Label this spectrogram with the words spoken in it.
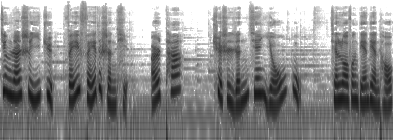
竟然是一具肥肥的身体，而他却是人间尤物。秦洛风点点头，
